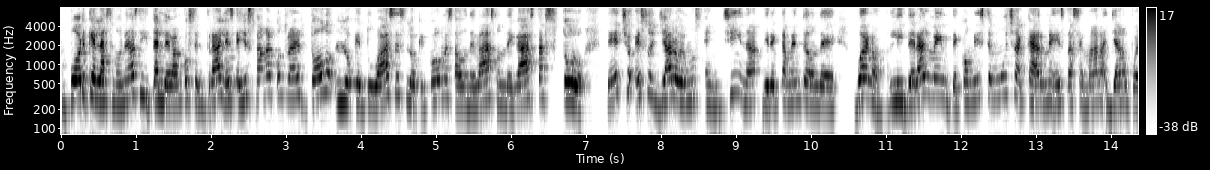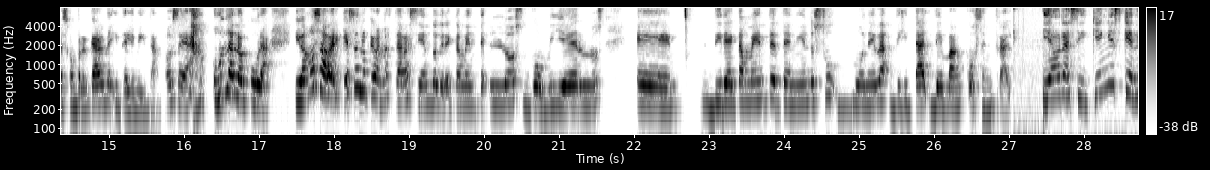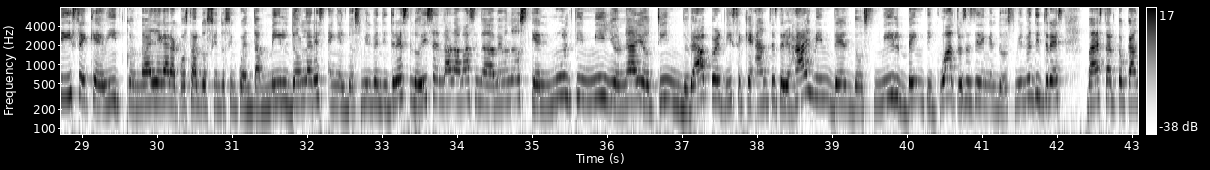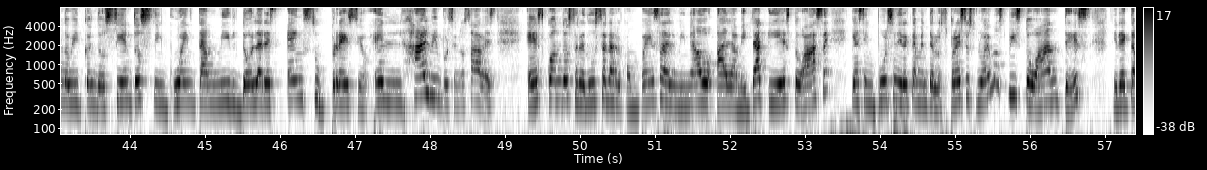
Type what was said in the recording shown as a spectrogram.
porque las monedas digitales de bancos centrales, ellos van a controlar todo lo que tú haces, lo que comes, a dónde vas, dónde gastas, todo. De hecho, eso ya lo vemos en China directamente donde, bueno, literalmente comiste mucha carne esta semana, ya no puedes comprar carne y te limitan. O sea, una locura. Y vamos a ver que eso es lo que van a estar haciendo directamente los gobiernos. Eh, directamente teniendo su moneda digital de banco central. Y ahora sí, ¿quién es que dice que Bitcoin va a llegar a costar 250 mil dólares en el 2023? Lo dice nada más y nada menos que el multimillonario Tim Draper. Dice que antes del halving del 2024, es decir, en el 2023, va a estar tocando Bitcoin 250 mil dólares en su precio. El halving, por si no sabes, es cuando se reduce la recompensa del minado a la mitad y esto hace que se impulsen directamente los precios. Lo hemos visto antes directamente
